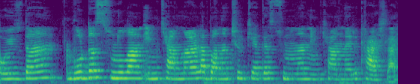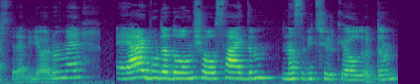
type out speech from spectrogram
O yüzden burada sunulan imkanlarla bana Türkiye'de sunulan imkanları karşılaştırabiliyorum ve eğer burada doğmuş olsaydım nasıl bir Türkiye olurdum?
